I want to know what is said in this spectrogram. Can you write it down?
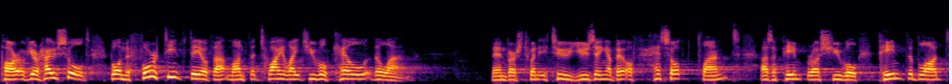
part of your household. But on the 14th day of that month at twilight, you will kill the lamb. Then verse 22, using a bit of hyssop plant as a paintbrush, you will paint the blood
